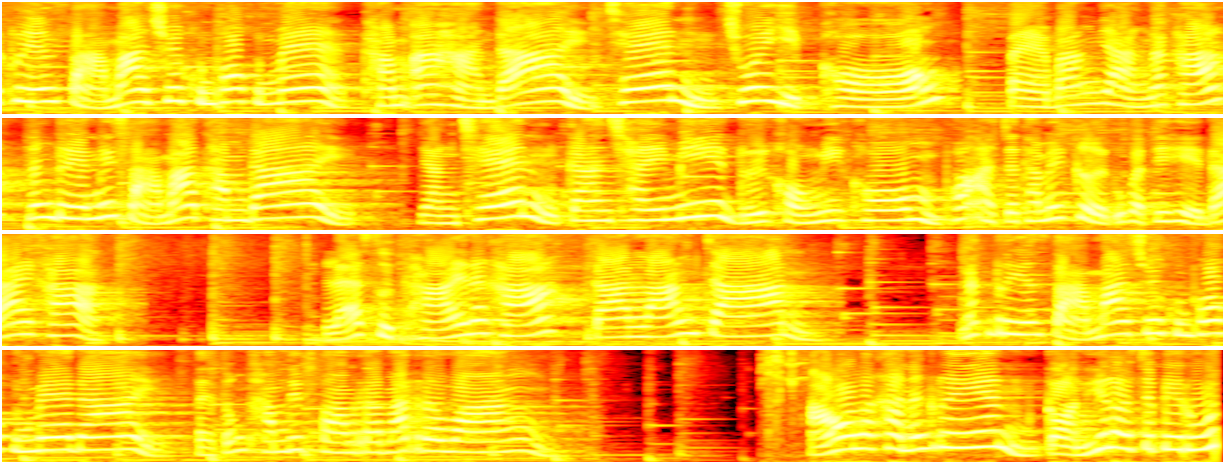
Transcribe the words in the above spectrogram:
นักเรียนสามารถช่วยคุณพ่อคุณแม่ทำอาหารได้ เช่น ช่วยหยิบของ แต่บางอย่างนะคะ นักเรียนไม่สามารถทำได้ อย่างเช่น การใช้มีดหรือของมีคม เพราะอาจจะทำให้เกิดอุบัติเหตุได้ค่ะ และสุดท้ายนะคะ การล้างจาน นักเรียนสามารถช่วยคุณพ่อคุณแม่ได้ แต่ต้องทำด้วยความระมัดระวัง เอาละค่ะนักเรียนก่อนที่เราจะไปรู้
